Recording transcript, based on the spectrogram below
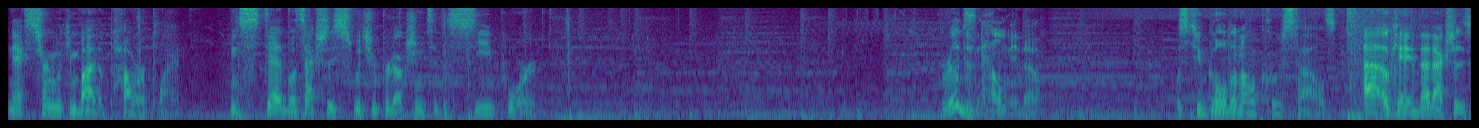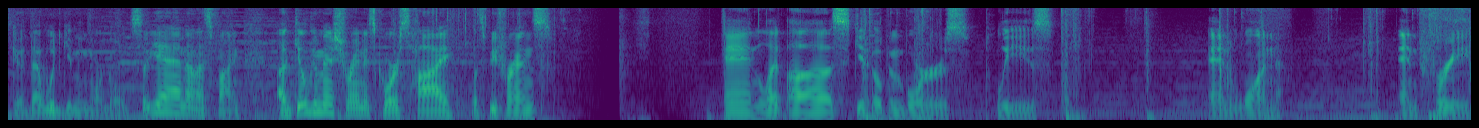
Next turn, we can buy the power plant. Instead, let's actually switch your production to the seaport. It really doesn't help me, though. Let's do gold on all coast tiles. Ah, okay, that actually is good. That would give me more gold. So yeah, no, that's fine. Uh, Gilgamesh ran its course. Hi, let's be friends. And let us get open borders, please. And one. And free.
